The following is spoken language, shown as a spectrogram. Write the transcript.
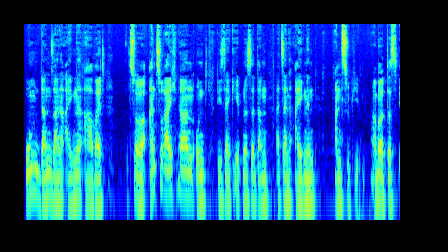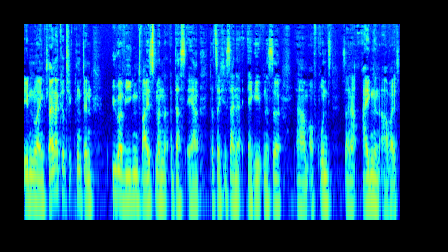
um dann seine eigene Arbeit zu, anzureichern und diese Ergebnisse dann als seine eigenen anzugeben. Aber das ist eben nur ein kleiner Kritikpunkt, denn überwiegend weiß man, dass er tatsächlich seine Ergebnisse ähm, aufgrund seiner eigenen Arbeit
